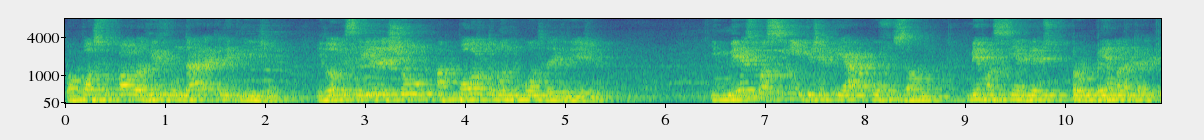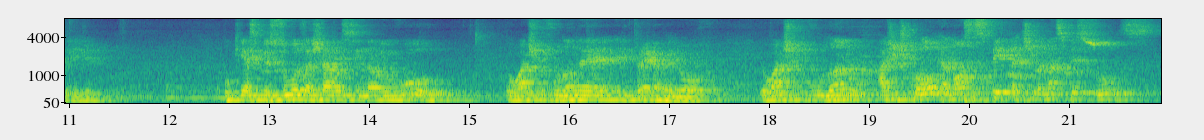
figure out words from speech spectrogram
O apóstolo Paulo havia fundado aquela igreja e logo em seguida deixou Apolo tomando conta da igreja. E mesmo assim a igreja criava confusão, mesmo assim havia problema naquela igreja. Porque as pessoas achavam assim, não, eu vou, eu acho que fulano é, ele prega melhor. Eu acho que fulano, a gente coloca a nossa expectativa nas pessoas.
